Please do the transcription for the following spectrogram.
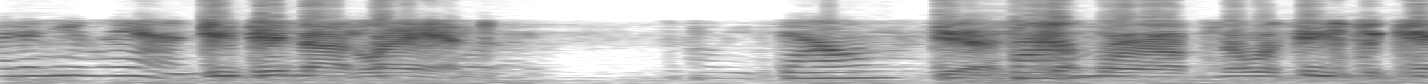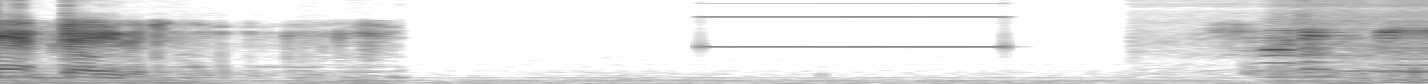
Why didn't he land? He did not land. Oh, he's down? Yes, Down? somewhere up northeast of Camp David. Honestly,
